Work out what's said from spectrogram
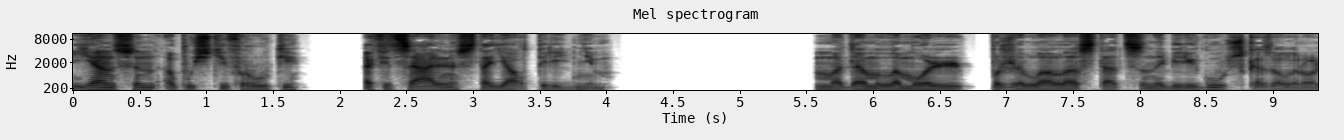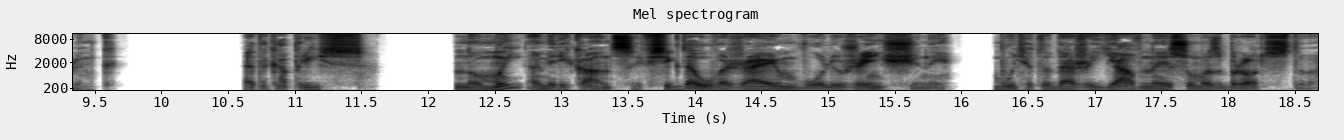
Янсен, опустив руки, официально стоял перед ним. «Мадам Ламоль пожелала остаться на берегу», — сказал Роллинг. «Это каприз. Но мы, американцы, всегда уважаем волю женщины, будь это даже явное сумасбродство.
